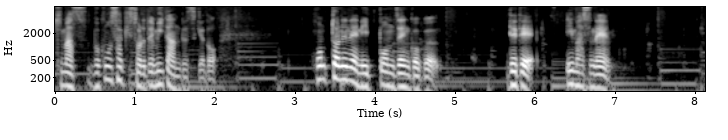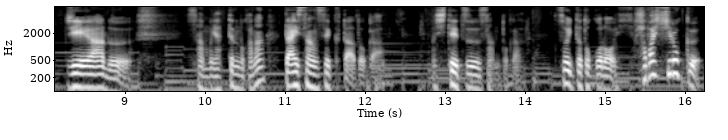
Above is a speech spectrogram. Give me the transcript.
きます。僕もさっきそれで見たんですけど本当にね日本全国出ていますね。JR さんもやってるのかな？第三セクターとか私鉄さんとかそういったところ幅広く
